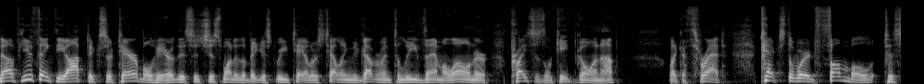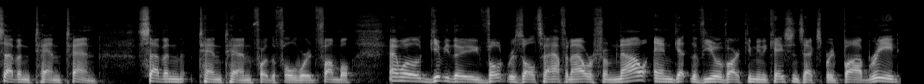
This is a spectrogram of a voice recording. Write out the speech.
Now, if you think the optics are terrible here, this is just one of the biggest retailers telling the government to leave them alone or prices will keep going up like a threat. Text the word fumble to 71010. 71010 for the full word fumble. And we'll give you the vote results a half an hour from now and get the view of our communications expert, Bob Reed,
